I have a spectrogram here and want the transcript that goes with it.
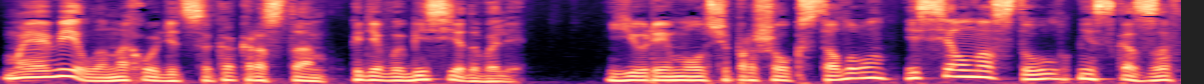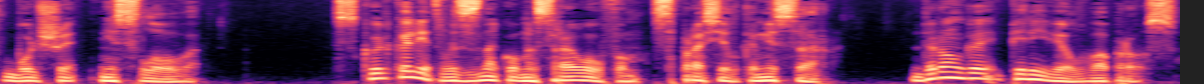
Моя вилла находится как раз там, где вы беседовали». Юрий молча прошел к столу и сел на стул, не сказав больше ни слова. «Сколько лет вы знакомы с Рауфом?» — спросил комиссар. Дронго перевел вопрос.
